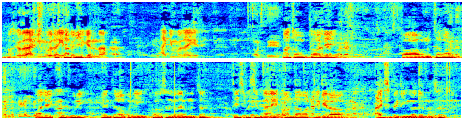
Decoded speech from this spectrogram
उसको त हाकिमको जागिर गइसक्यो नि त हाकिमको जागिर पाँचौँ तहले तह हुनुहुन्छ उहाँ उहाँले खुकुरी यन्त्र पनि प्रदर्शन गर्दै हुनुहुन्छ त्यसपछि उहाँले अन्डामा टेकेर आइस ब्रेकिङ गर्दै हुनुहुन्छ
